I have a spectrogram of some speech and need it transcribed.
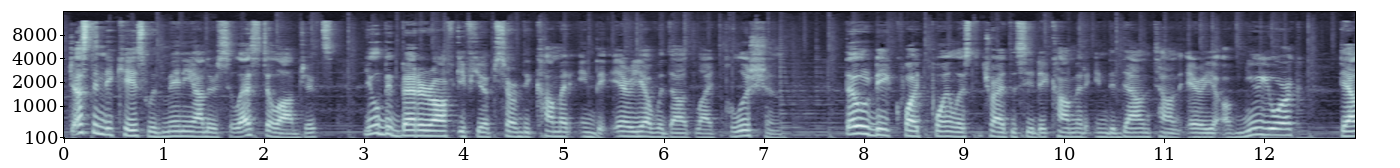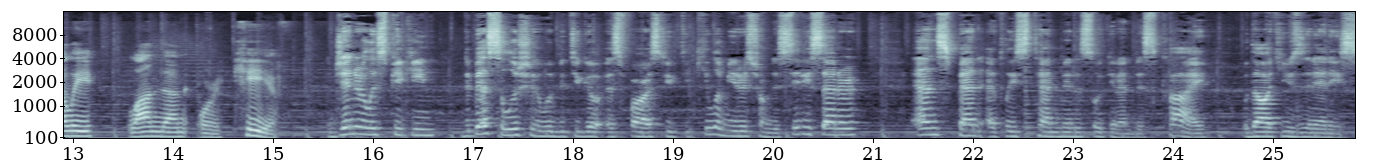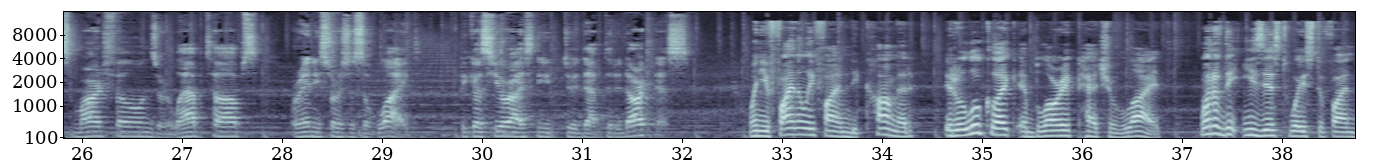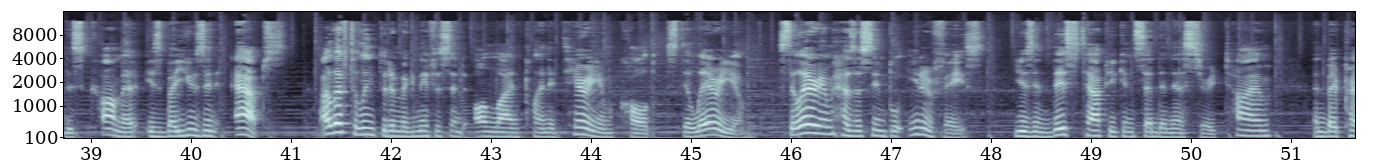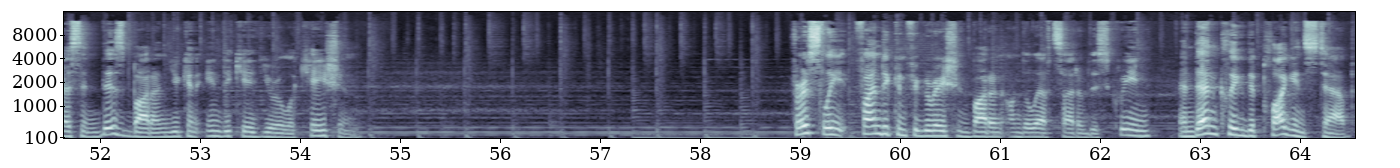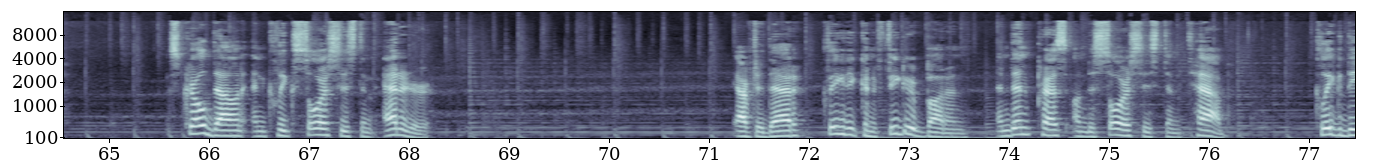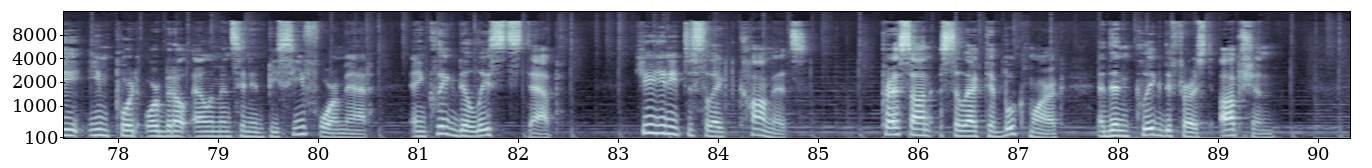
Just in the case with many other celestial objects, you'll be better off if you observe the comet in the area without light pollution. That would be quite pointless to try to see the comet in the downtown area of New York, Delhi, London, or Kiev. Generally speaking, the best solution would be to go as far as 50 kilometers from the city center and spend at least 10 minutes looking at the sky without using any smartphones or laptops or any sources of light because your eyes need to adapt to the darkness. When you finally find the comet, it will look like a blurry patch of light. One of the easiest ways to find this comet is by using apps. I left a link to the magnificent online planetarium called Stellarium. Stellarium has a simple interface. Using this tab you can set the necessary time and by pressing this button you can indicate your location. Firstly, find the configuration button on the left side of the screen and then click the plugins tab. Scroll down and click Solar System Editor. After that, click the configure button and then press on the Solar System tab. Click the Import Orbital Elements in MPC format and click the Lists tab. Here you need to select Comets. Press on Select a bookmark and then click the first option.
